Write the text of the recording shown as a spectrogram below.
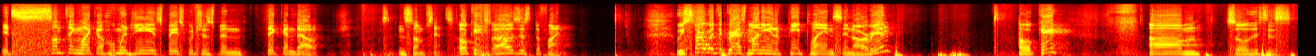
It's something like a homogeneous space which has been thickened out in some sense. Okay, so how is this defined? We start with the Grassmannian of p-planes in Rn. Okay. Um, so this is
